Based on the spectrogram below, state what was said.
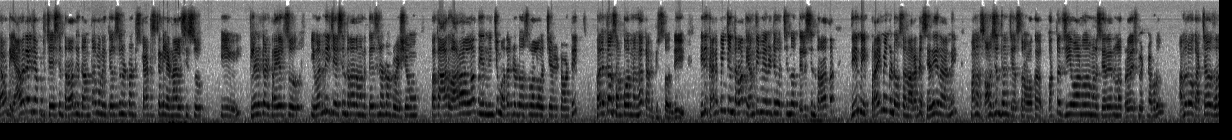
కాబట్టి యావరేజ్ ఒకటి చేసిన తర్వాత ఇదంతా మనకు తెలిసినటువంటి స్టాటిస్టికల్ ఎనాలిసిస్ ఈ క్లినికల్ ట్రయల్స్ ఇవన్నీ చేసిన తర్వాత మనకు తెలిసినటువంటి విషయం ఒక ఆరు వారాల్లో దీని నుంచి మొదటి డోసు వల్ల వచ్చేటటువంటి ఫలితం సంపూర్ణంగా కనిపిస్తోంది. ఇది కనిపించిన తర్వాత ఎంత ఇమ్యూనిటీ వచ్చిందో తెలిసిన తర్వాత దీన్ని ప్రైమింగ్ డోస్ అన్నారంటే శరీరాన్ని మనం సంసిద్ధం చేస్తున్నాం. ఒక కొత్త జీవాణువును మన శరీరంలో ప్రవేశపెట్టినప్పుడు అందులో ఒక అత్యవసర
